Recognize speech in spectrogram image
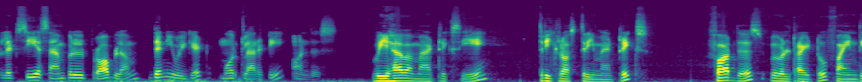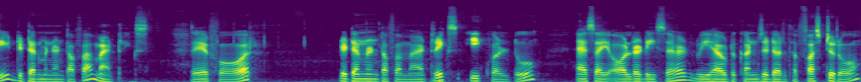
let's see a sample problem then you will get more clarity on this. We have a matrix A 3 cross 3 matrix. For this we will try to find the determinant of a matrix. Therefore determinant of a matrix equal to as I already said we have to consider the first row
